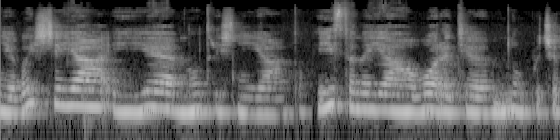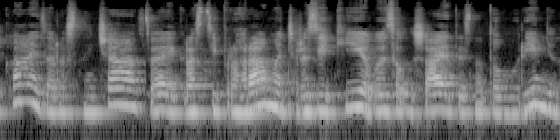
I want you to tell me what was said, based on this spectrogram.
Є вище я і є внутрішнє я. Тобто істинне я говорить: е, ну почекай, зараз не час. Це якраз ті програми, через які ви залишаєтесь на тому рівні.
